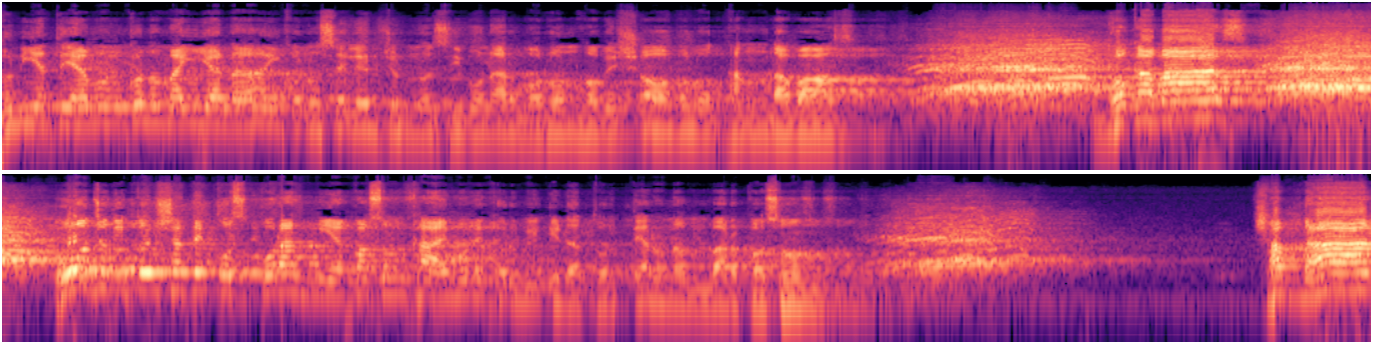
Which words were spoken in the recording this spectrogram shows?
দুনিয়াতে এমন কোন মাইয়া নাই, কোন ছেলের জন্য জীবন আর মরণ হবে, সব হলো ধান্দাবাজ। ধোকাবাজ। ও যদি তোর সাথে কোরআন নিয়ে কসম খায়, মনে করবি এটা তোর তেরো নাম্বার কসম। সাবধান।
